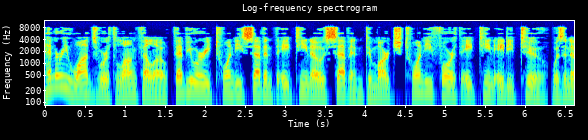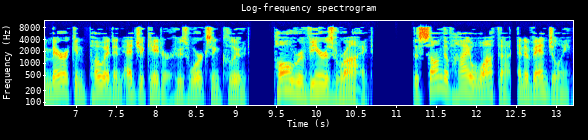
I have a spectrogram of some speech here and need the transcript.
Henry Wadsworth Longfellow February 27, 1807 to March 24, 1882 was an American poet and educator whose works include Paul Revere's Ride, The Song of Hiawatha, and Evangeline.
